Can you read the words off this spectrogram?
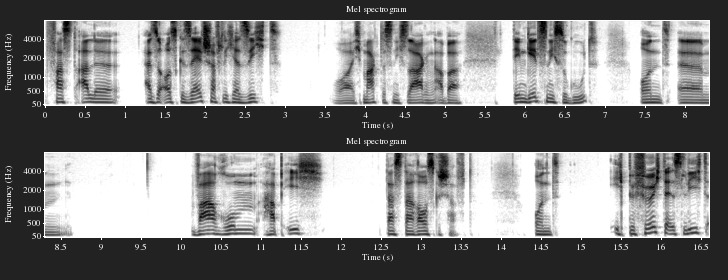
fast alle, also aus gesellschaftlicher Sicht, boah, ich mag das nicht sagen, aber denen geht es nicht so gut. Und ähm, warum habe ich das da rausgeschafft? Und ich befürchte, es liegt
